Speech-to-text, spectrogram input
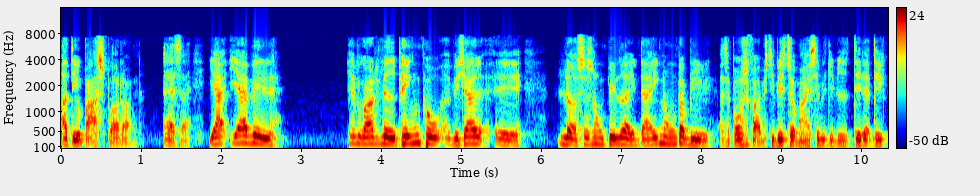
og det er jo bare spot on. Altså, jeg, jeg vil jeg vil godt væde penge på, at hvis jeg øh, låser sådan nogle billeder ind, der er ikke nogen, der vil, altså bortset fra, hvis de vidste, det var mig, så ville de vide, det der, det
